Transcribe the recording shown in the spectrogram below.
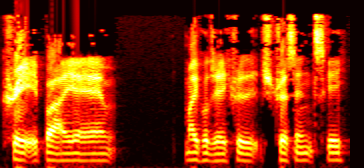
created by um, Michael J. Straczynski.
